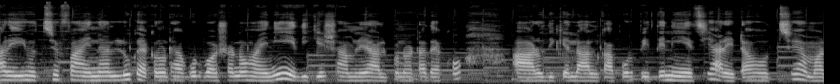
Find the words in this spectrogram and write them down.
আর এই হচ্ছে ফাইনাল লুক এখনও ঠাকুর বসানো হয়নি। এদিকে সামনের আলপনাটা দেখো, আর ওদিকে লাল কাপড় পেতে নিয়েছি, আর এটা হচ্ছে আমার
